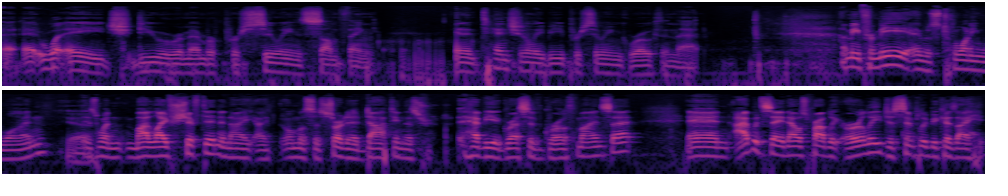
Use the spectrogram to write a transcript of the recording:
at what age do you remember pursuing something and intentionally be pursuing growth in that? I mean, for me, it was 21 Yeah. is when my life shifted, and I, I almost started adopting this heavy, aggressive growth mindset. And I would say that was probably early, just simply because I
